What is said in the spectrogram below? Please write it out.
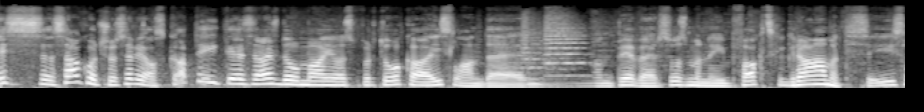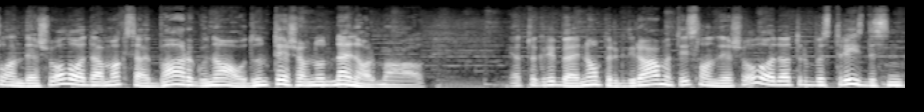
es sākot šo seriālu skatīties, aizdomājos par to, kā Islandē man pievērsa uzmanību fakts, ka grāmatas islandiešu valodā maksāja bargu naudu. Un tiešām nu, nenormāli. Ja tu gribēji nopirkt grāmatu islandiešu valodā, tur bez 30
